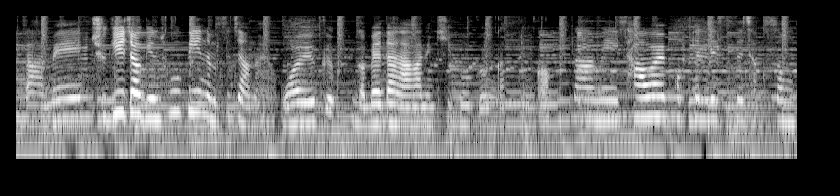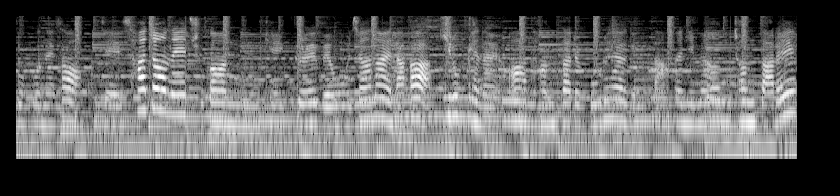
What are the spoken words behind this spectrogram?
그다음에 주기적인 소비는 쓰지 않아요. 월급 그러니까 매달 나가는 기부금 같은 거. 그다음에 4월 버킷리스트 작성 부분에서 이제 사전에 주간 계획표의 메모지 하나에다가 기록해놔요. 아 다음 달에 뭘 해야겠다. 아니면 전 달에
